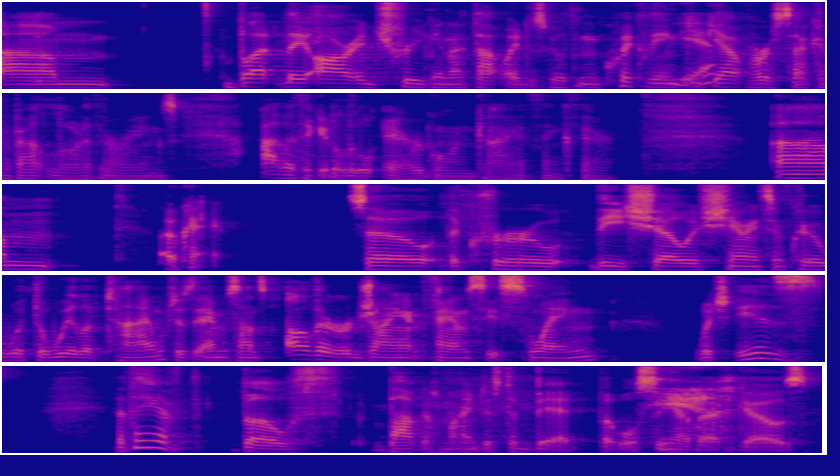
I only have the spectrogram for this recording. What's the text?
um, but they are intriguing. I thought I'd just go through them quickly and geek Yeah. out for a second about Lord of the Rings. I'd like to get a little Aragorn guy, I think, there. Um, okay. So the crew, the show is sharing some crew with the Wheel of Time, which is Amazon's other giant fantasy swing, which is that they have both boggles my mind just a bit, but we'll see how that goes.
